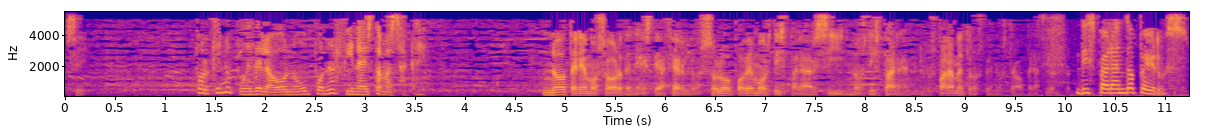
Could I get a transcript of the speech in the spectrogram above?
Sí. ¿Por qué no puede la ONU poner fin a esta masacre? No tenemos órdenes de hacerlo, solo podemos disparar si nos disparan los parámetros de nuestra operación. Disparando a perros.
